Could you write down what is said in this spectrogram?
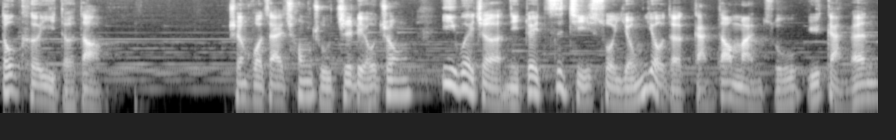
都可以得到。生活在充足之流中，意味着你对自己所拥有的感到满足与感恩。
